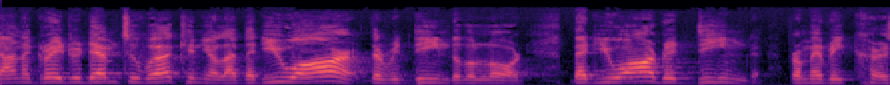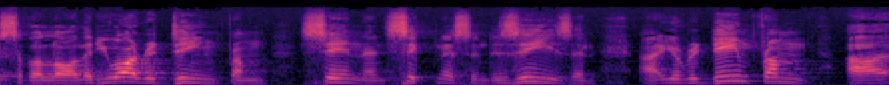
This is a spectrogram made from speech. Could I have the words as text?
done a great redemptive work in your life, that you are the redeemed of the Lord, that you are redeemed from every curse of the law, that you are redeemed from sin and sickness and disease, and uh, you're redeemed from uh,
